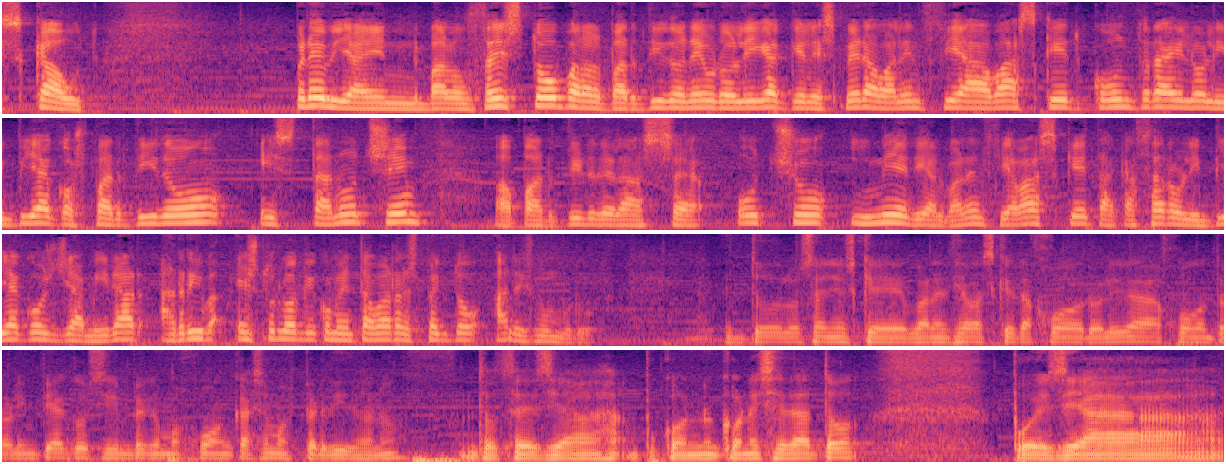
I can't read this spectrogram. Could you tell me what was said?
scout. Previa en baloncesto para el partido en Euroliga que le espera Valencia Basket contra el Olympiacos. Partido esta noche a partir de las ocho y media. El Valencia Basket a cazar Olympiacos y a mirar arriba. Esto es lo que comentaba respecto a Alex Mumbrú en todos los años que Valencia Basket ha jugado Euroliga, ha jugado contra Olympiacos y siempre que hemos jugado en casa hemos perdido, ¿no? Entonces ya con, con ese dato pues ya,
